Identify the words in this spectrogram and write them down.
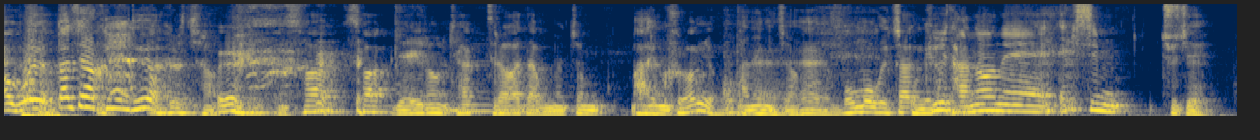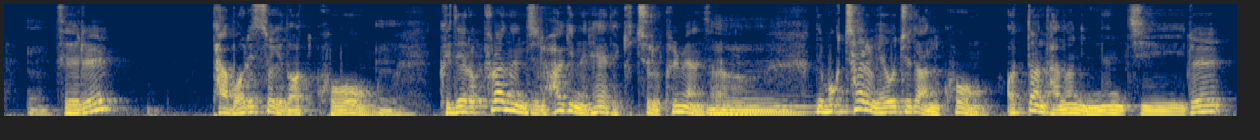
아, 뭐, 딴 생각하면 돼요. 아, 그렇죠. 수학, 수학 예이론 계약 들어가다 보면 좀 아, 많은 그럼요. 반응이죠. 네, 네. 뭐 먹을지 그러니까 그. 단원의 핵심 주제들을 다 머릿속에 넣고 그대로 풀었는지를 확인을 해야 돼. 기출을 풀면서. 근데 목차를 외우지도 않고 어떤 단원이 있는지를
